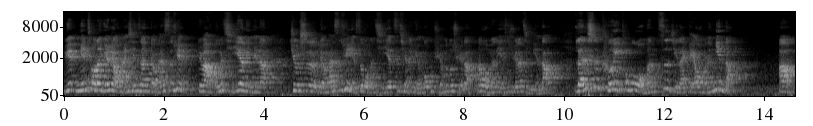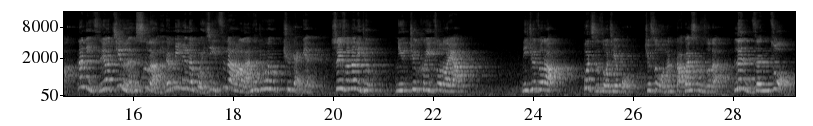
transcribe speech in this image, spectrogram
元明朝的袁了凡先生《了凡四训》，对吧？我们企业里面呢，就是《了凡四训》也是我们企业之前的员工全部都学的，那我们也是学了几年的。人是可以通过我们自己来改我们的命的，啊，那你只要尽人事了，你的命运的轨迹自然而然它就会去改变。所以说，那你就你就可以做到呀。你就做到不执着结果，就是我们达观师傅说的认真做，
